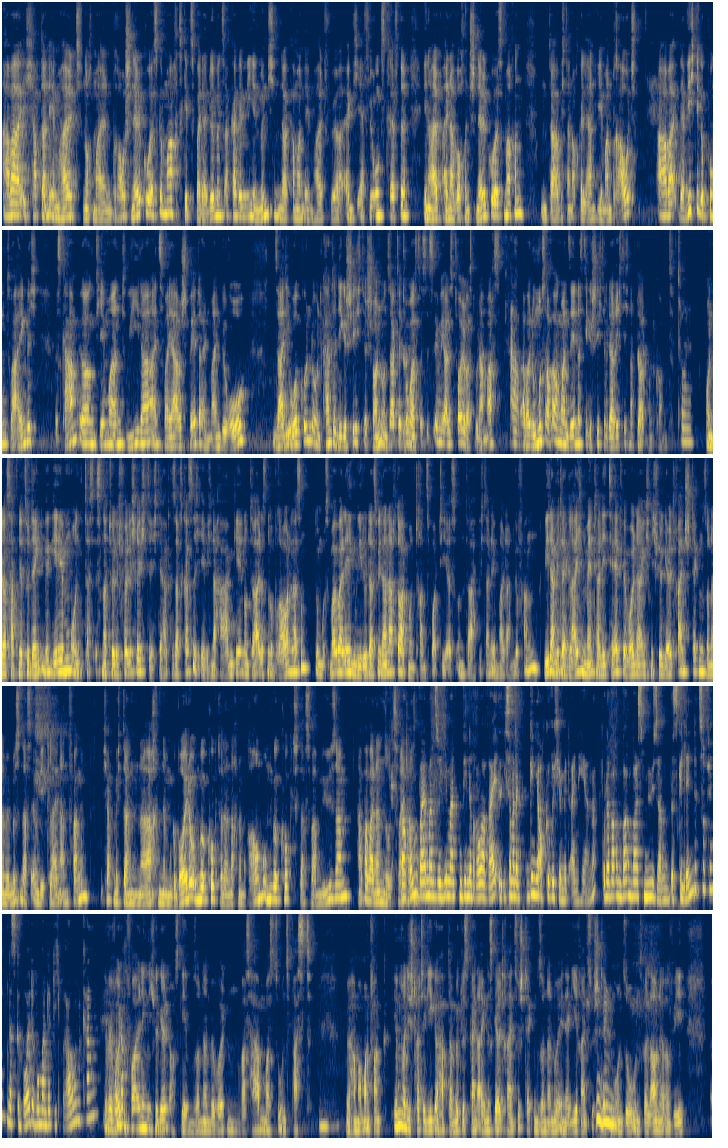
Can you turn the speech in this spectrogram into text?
Aber ich habe dann eben halt nochmal einen Brauschnellkurs gemacht, gibt's bei der Dürmens Akademie in München. Da kann man eben halt für eigentlich eher Führungskräfte innerhalb einer Woche einen Schnellkurs machen. Und da habe ich dann auch gelernt, wie man braut. Aber der wichtige Punkt war eigentlich, es kam irgendjemand wieder ein, zwei Jahre später in mein Büro, sah die Urkunde und kannte die Geschichte schon und sagte, Thomas, das ist irgendwie alles toll, was du da machst. Aber, Aber du musst auch irgendwann sehen, dass die Geschichte wieder richtig nach Dortmund kommt. toll. Und das hat mir zu denken gegeben und das ist natürlich völlig richtig. Der hat gesagt, du kannst nicht ewig nach Hagen gehen und da alles nur brauen lassen. Du musst mal überlegen, wie du das wieder nach Dortmund transportierst. Und da habe ich dann eben halt angefangen. Wieder mit der gleichen Mentalität. Wir wollen da eigentlich nicht viel Geld reinstecken, sondern wir müssen das irgendwie klein anfangen. Ich habe mich dann nach einem Gebäude umgeguckt oder nach einem Raum umgeguckt. Das war mühsam. Habe aber dann so 2000... Warum? Weil man so jemanden wie eine Brauerei, ich sag mal, da gehen ja auch Gerüche mit einher, ne? Oder warum, warum war es mühsam, das Gelände zu finden, das Gebäude, wo man wirklich brauen kann? Ja, wir wollten vor allen Dingen nicht viel Geld ausgeben, sondern wir wollten was haben, was zu uns passt. Mhm. Wir haben am Anfang immer die Strategie gehabt, da möglichst kein eigenes Geld reinzustecken, sondern nur Energie reinzustecken Mhm. und so unsere Laune irgendwie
